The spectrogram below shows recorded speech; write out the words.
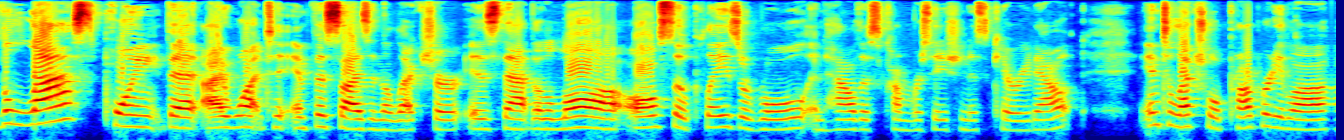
the last point that I want to emphasize in the lecture is that the law also plays a role in how this conversation is carried out. Intellectual property law,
